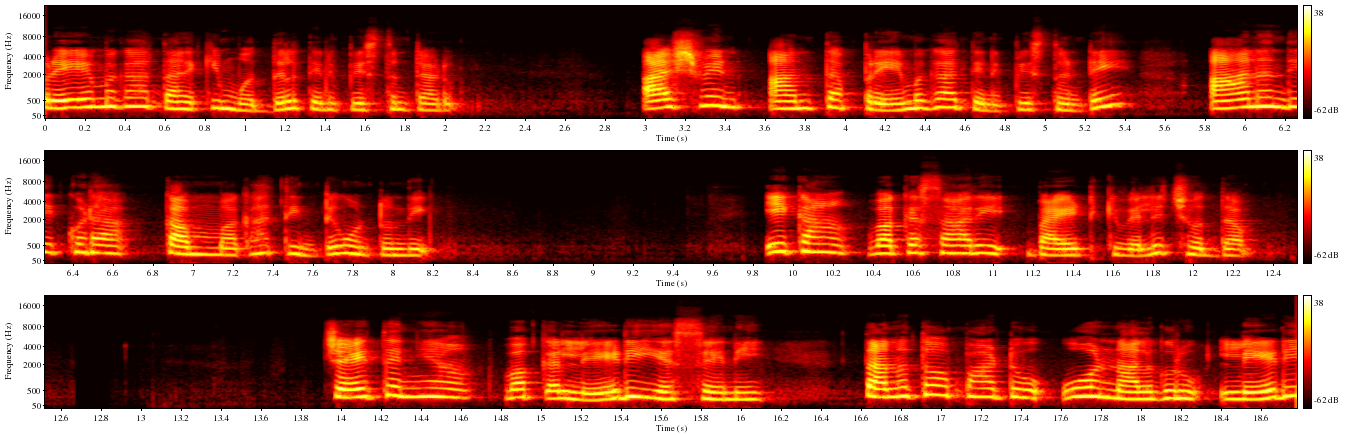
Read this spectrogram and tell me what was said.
ప్రేమగా తనకి ముద్దలు తినిపిస్తుంటాడు. అశ్విన్ అంత ప్రేమగా తినిపిస్తుంటే ఆనంది కూడా కమ్మగా తింటూ ఉంటుంది. ఇక ఒకసారి బయటికి వెళ్ళి చూద్దాం. చైతన్య ఒక లేడీ ఎస్ఐని తనతో పాటు ఓ నలుగురు లేడీ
